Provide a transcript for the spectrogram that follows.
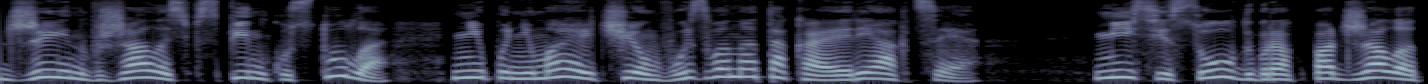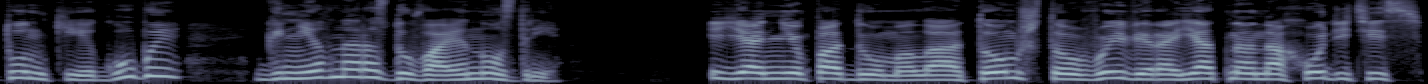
Джейн вжалась в спинку стула, не понимая, чем вызвана такая реакция. Миссис Олдбрак поджала тонкие губы, гневно раздувая ноздри. «Я не подумала о том, что вы, вероятно, находитесь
